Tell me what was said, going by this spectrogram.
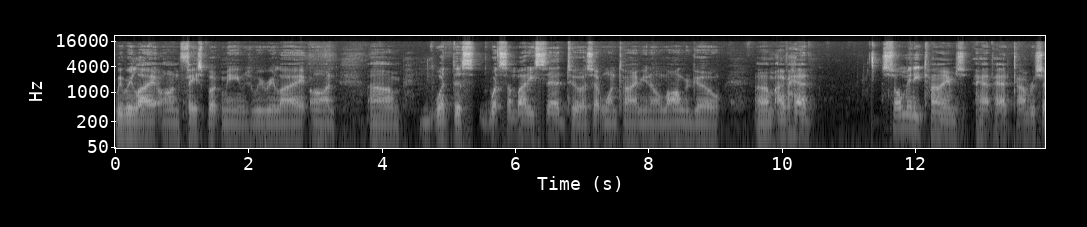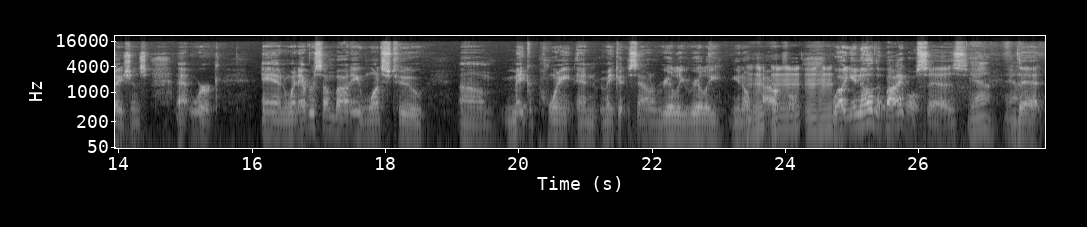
We rely on Facebook memes. We rely on um, what this what somebody said to us at one time, you know, long ago. Um, I've had so many times have had conversations at work, and whenever somebody wants to um, make a point and make it sound really, really, you know, powerful, well, you know, the Bible says Yeah. Yeah. that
